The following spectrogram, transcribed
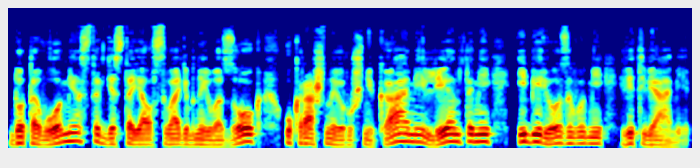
до того места, где стоял свадебный вазок, украшенный рушниками, лентами и березовыми ветвями.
